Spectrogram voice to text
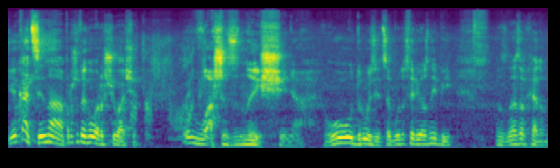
Яка ціна? Про що ти говориш, чуваче? Ваше знищення. У, друзі, це буде серйозний бій. З Лезерхедом.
